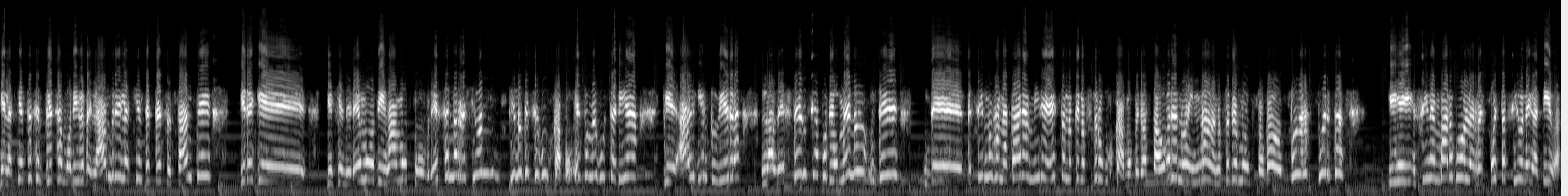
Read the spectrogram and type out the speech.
que la gente se empiece a morir del hambre y la gente esté cesante? ¿Quiere que, generemos, digamos, pobreza en la región? ¿Qué es lo que se busca? Eso me gustaría que alguien tuviera la decencia, por lo menos, de decirnos a la cara, mire, esto es lo que nosotros buscamos, pero hasta ahora no hay nada. Nosotros hemos tocado todas las puertas y, sin embargo, la respuesta ha sido negativa.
